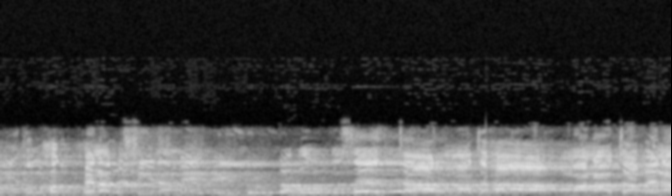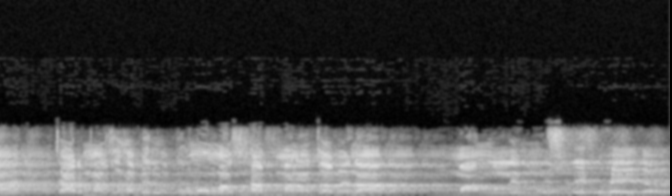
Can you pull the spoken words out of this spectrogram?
আব্দুল হক বেনারসি নামে এই লোকটা বলতেছে, চার মাঝহাব মানা যাবে না, চার মাঝহাবের কোনো মাঝহাব মানা যাবে না, মানলে মুশরেক হয়ে যাবে।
